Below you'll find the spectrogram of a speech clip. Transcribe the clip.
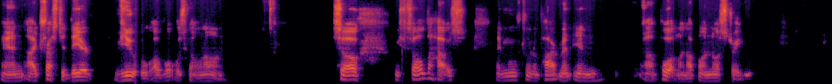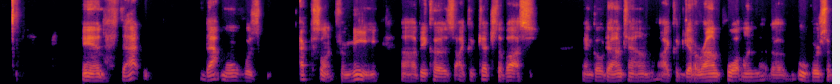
And I trusted their view of what was going on. So we sold the house and moved to an apartment in uh, Portland up on North Street. And that, that move was excellent for me uh, because I could catch the bus and go downtown. I could get around Portland. The Ubers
